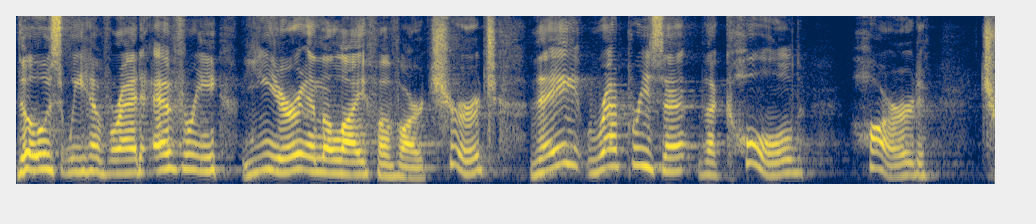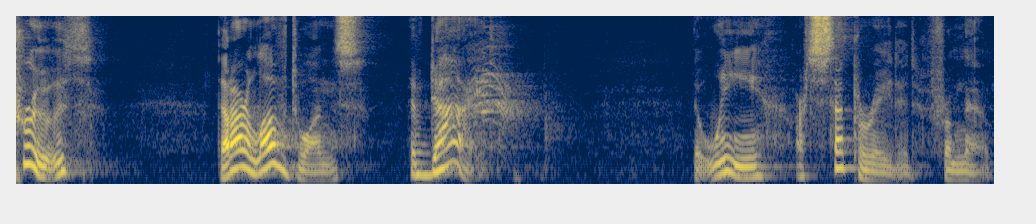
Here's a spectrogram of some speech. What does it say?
those we have read every year in the life of our church, they represent the cold, hard truth that our loved ones have died, that we are separated from them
